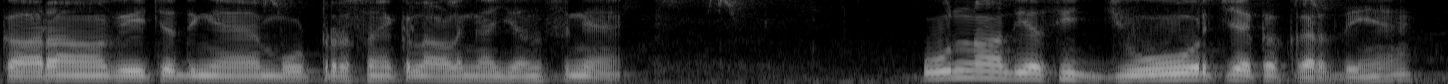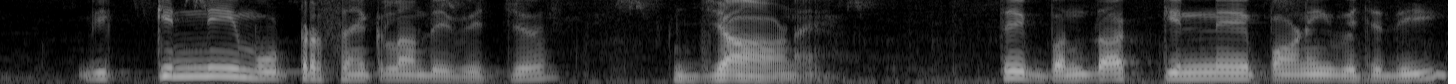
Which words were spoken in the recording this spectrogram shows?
ਕਾਰਾਂ ਵੇਚਦੀਆਂ ਮੋਟਰਸਾਈਕਲਾਂ ਵਾਲੀਆਂ ਏਜੰਸੀਆਂ ਉਹਨਾਂ ਦੇ ਅਸੀਂ ਜ਼ੋਰ ਚੈੱਕ ਕਰਦੇ ਆਂ ਵੀ ਕਿੰਨੀ ਮੋਟਰਸਾਈਕਲਾਂ ਦੇ ਵਿੱਚ ਜਾਣ ਹੈ ਤੇ ਬੰਦਾ ਕਿੰਨੇ ਪਾਣੀ ਵਿੱਚ ਦੀ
